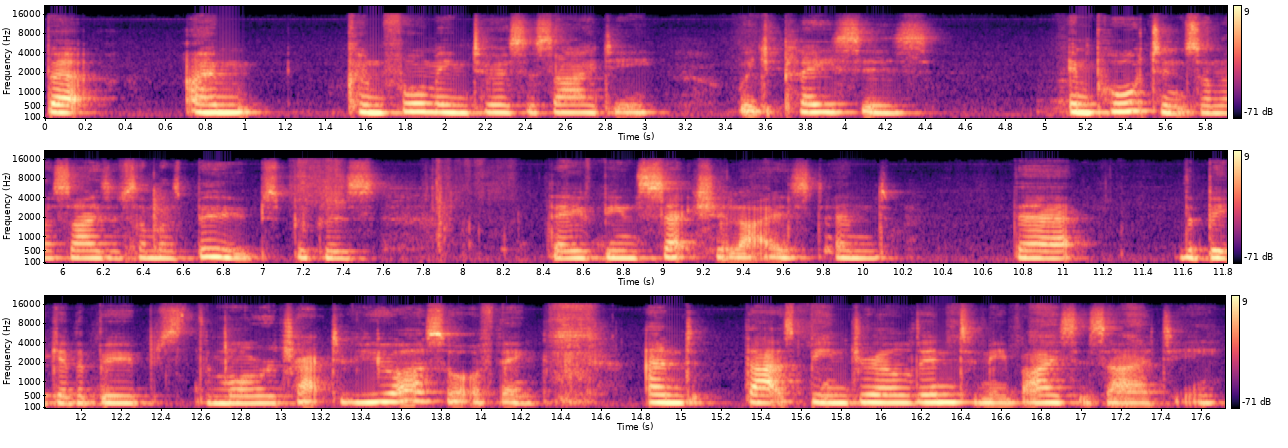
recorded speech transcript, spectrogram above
but I'm conforming to a society which places importance on the size of someone's boobs because they've been sexualized and they're the bigger the boobs, the more attractive you are, sort of thing. And that's been drilled into me by society.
